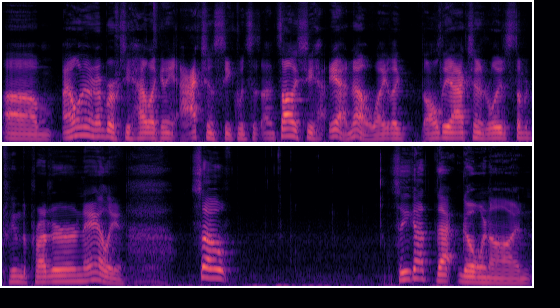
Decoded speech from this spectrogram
Um, I don't remember if she had like any action sequences. It's not like she, ha- yeah, no, like like all the action is really just between the predator and the alien. So, so you got that going on.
